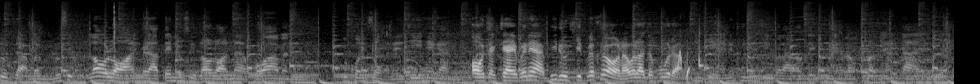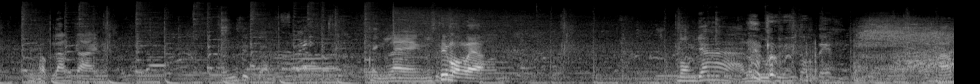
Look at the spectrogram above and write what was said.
สุดๆอะมันรู้สึกเล่าร้อนเวลาเต้นรู้สึกเล่าร้อนมากเพราะว่ามันทุกคนส่ง energy ให้กันออกจากใจปะเนี่ย พี่ดูคิดไม่ค่อยออกนะเวลาจะพูดอะ จริงๆอันนี้คือเรื่องจริงเวลาเราเต้นใช่ไหมเราปรับร่างกายเนี่ยปรับร่างกายเนี่ยมันรู้สึกแบบแข็งแรงรู้สึกพี่มองอะไรอะมองหญ้าเราดูพื้นที่ต้องเต้นนะครับ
